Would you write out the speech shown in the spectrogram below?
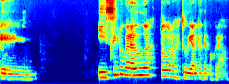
Eh, y sin lugar a dudas, todos los estudiantes de posgrado.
